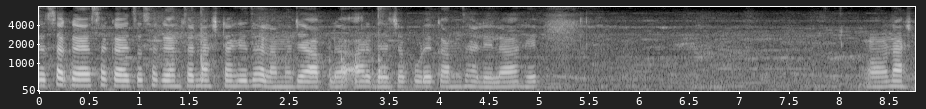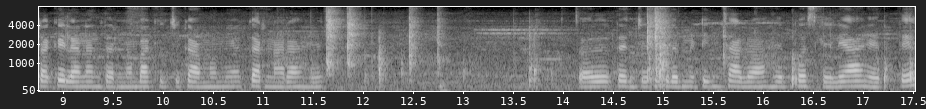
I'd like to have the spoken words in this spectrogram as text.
तर सगळ्या सकाळचा सगळ्यांचा नाश्ताही झाला. म्हणजे आपलं अर्ध्याच्या पुढे काम झालेलं आहे. नाश्ता केल्यानंतर ना बाकीची कामं मी करणार आहे. तर त्यांचे तिकडे मीटिंग चालू आहेत बसलेले आहेत ते.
